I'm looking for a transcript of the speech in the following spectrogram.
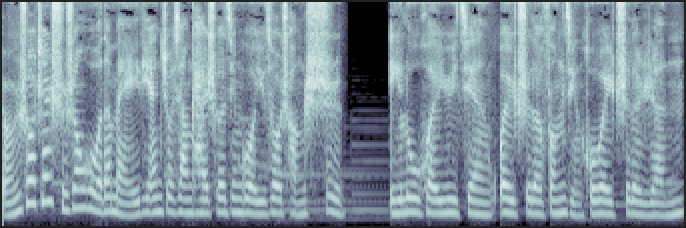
有人说，真实生活的每一天就像开车经过一座城市，一路会遇见未知的风景和未知的人。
